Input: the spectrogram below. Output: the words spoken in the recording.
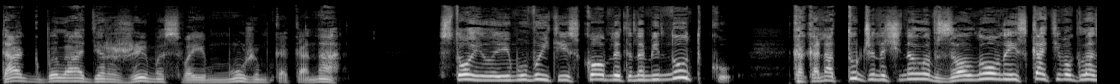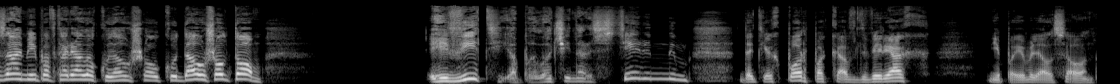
так была одержима своим мужем, как она. Стоило ему выйти из комнаты на минутку, как она тут же начинала взволнованно искать его глазами и повторяла «Куда ушел? Куда ушел Том?» И вид я был очень растерянным до тех пор, пока в дверях не появлялся он.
